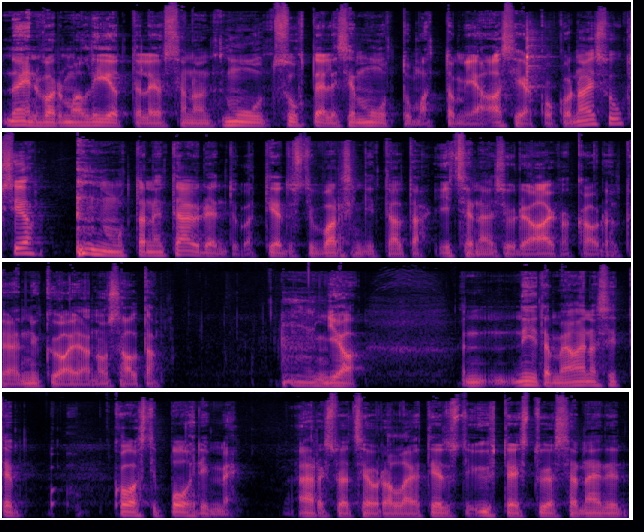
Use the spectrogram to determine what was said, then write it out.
no en varmaan liioittele, jos sanon, että muut, suhteellisen muuttumattomia asiakokonaisuuksia, mutta ne täydentyvät tietysti varsinkin tältä itsenäisyyden aikakaudelta ja nykyajan osalta. Ja niitä me aina sitten kovasti pohdimme ääristyvät seuralla ja tietysti yhteistyössä näiden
